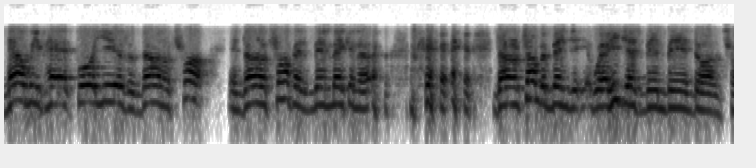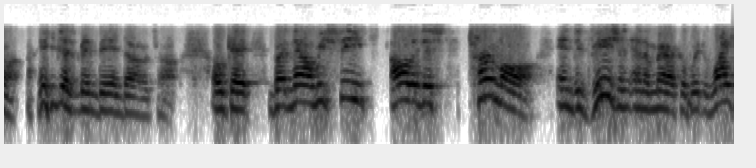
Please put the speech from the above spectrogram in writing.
Now we've had four years of Donald Trump, and Donald Trump has been making a. Donald Trump has been well. He just been being Donald Trump. he just been being Donald Trump. Okay, but now we see all of this turmoil and division in America with white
